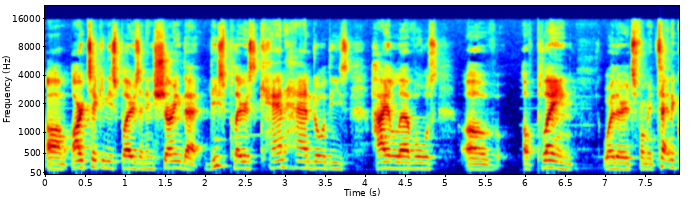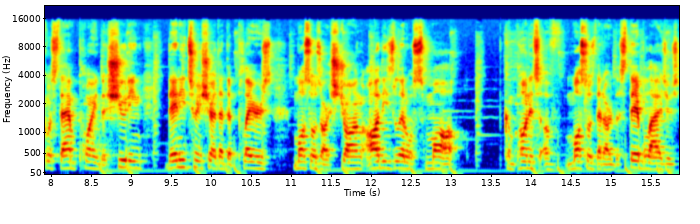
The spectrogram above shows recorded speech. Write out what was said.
um, are taking these players and ensuring that these players can handle these high levels of of playing whether it's from a technical standpoint the shooting they need to ensure that the players muscles are strong all these little small components of muscles that are the stabilizers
